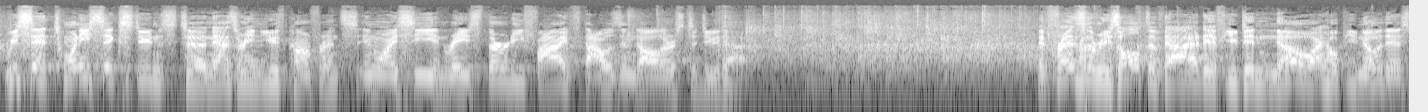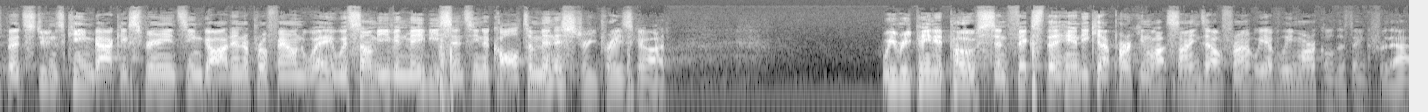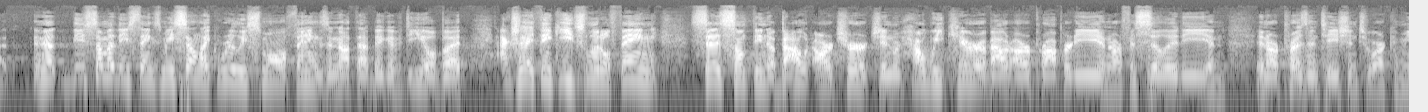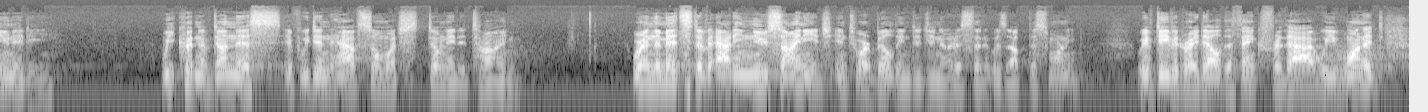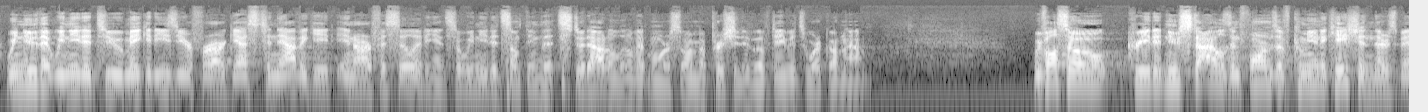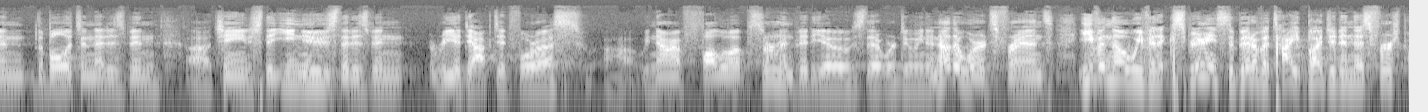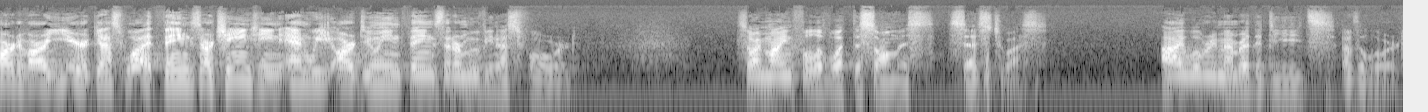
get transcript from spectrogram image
We sent 26 students to Nazarene Youth Conference, NYC, and raised $35,000 to do that. And, friends, the result of that, if you didn't know, I hope you know this, but students came back experiencing God in a profound way, with some even maybe sensing a call to ministry, praise God. We repainted posts and fixed the handicap parking lot signs out front. We have Lee Markle to thank for that. And these, some of these things may sound like really small things and not that big of a deal, but actually, I think each little thing says something about our church and how we care about our property and our facility and, and our presentation to our community. We couldn't have done this if we didn't have so much donated time. We're in the midst of adding new signage into our building. Did you notice that it was up this morning? We have David Rydell to thank for that. We wanted, we knew that we needed to make it easier for our guests to navigate in our facility, and so we needed something that stood out a little bit more. So I'm appreciative of David's work on that. We've also created new styles and forms of communication. There's been the bulletin that has been uh, changed, the e news that has been readapted for us. Uh, we now have follow up sermon videos that we're doing. In other words, friends, even though we've experienced a bit of a tight budget in this first part of our year, guess what? Things are changing and we are doing things that are moving us forward. So I'm mindful of what the psalmist says to us. I will remember the deeds of the Lord.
